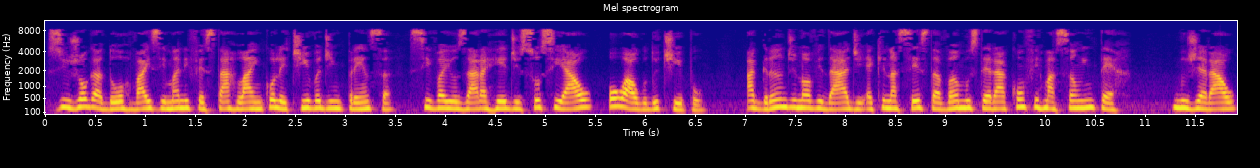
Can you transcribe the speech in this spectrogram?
se o jogador vai se manifestar lá em coletiva de imprensa, se vai usar a rede social ou algo do tipo. A grande novidade é que na sexta vamos ter a confirmação Inter. No geral,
